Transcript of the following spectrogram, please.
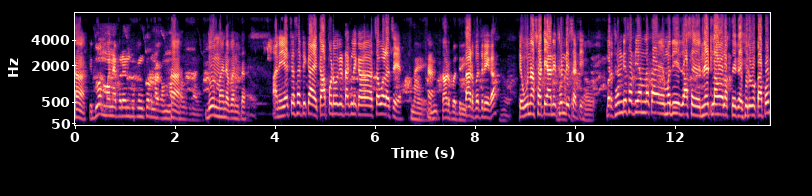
हा. की दोन महिन्यापर्यंत बुकिंग करू नका म्हणून हा. सांगतो आम्ही. दोन महिन्यापर्यंत. आणि याच्यासाठी काय कापड वगैरे टाकले का चवळच आहे? नाही ताडपत्री. ताडपत्री आहे का? हो. ते उन्हासाठी आणि थंडीसाठी. हो. बरं थंडीसाठी यांना काय मध्ये असं नेट लावावं लागतंय का हिरवं कापड?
